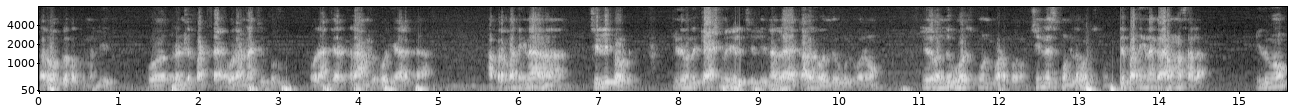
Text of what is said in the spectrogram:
கருவேப்பிலை கொத்தமல்லி ஒரு ரெண்டு பட்டை ஒரு அன்னாச்சி பூ ஒரு அஞ்சாறு கிராம்பு ஒரு ஏலக்காய். அப்புறம் பார்த்தீங்கன்னா சில்லி பவுடர் இது வந்து காஷ்மீரியல் சில்லி நல்ல கலர் வந்து உங்களுக்கு வரும். இது வந்து ஒரு ஸ்பூன் போட போகிறோம் சின்ன ஸ்பூனில் ஒரு ஸ்பூன் இது பார்த்தீங்கன்னா கரம் மசாலா. இதுவும்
